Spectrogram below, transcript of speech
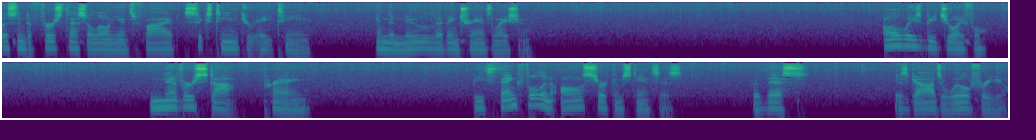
Listen to 1 Thessalonians 5 16 through 18 in the New Living Translation. Always be joyful. Never stop praying. Be thankful in all circumstances, for this is God's will for you,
